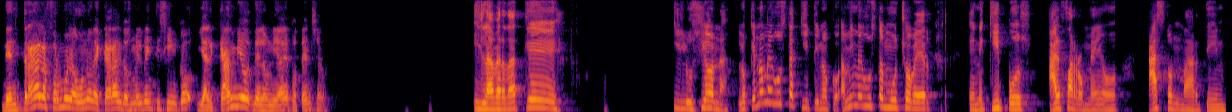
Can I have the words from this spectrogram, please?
de entrar a la Fórmula 1 de cara al 2025 y al cambio de la unidad de potencia. Y la verdad que ilusiona. Lo que no me gusta aquí, Tinoco, a mí me gusta mucho ver en equipos Alfa Romeo, Aston Martin,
